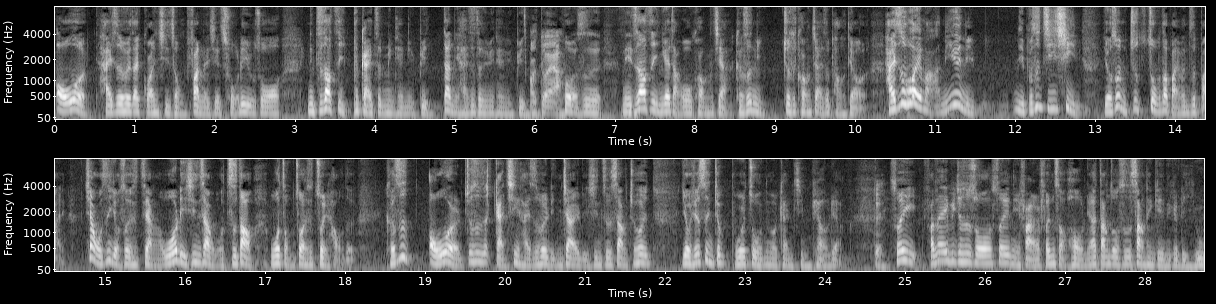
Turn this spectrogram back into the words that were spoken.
偶尔还是会在关系中犯了一些错，例如说，你知道自己不该真命天女病，但你还是真命天女病啊，对啊，或者是你知道自己应该掌握框架，可是你就是框架还是跑掉了，还是会嘛？你因为你你不是机器，有时候你就做不到百分之百。像我是有时候也是这样啊，我理性上我知道我怎么做才是最好的，可是偶尔就是感性还是会凌驾于理性之上，就会有些事情就不会做得那么干净漂亮。对，所以反正 A B 就是说，所以你反而分手后，你要当做是上天给你一个礼物，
